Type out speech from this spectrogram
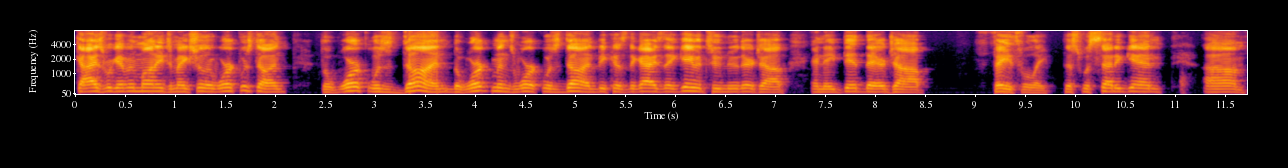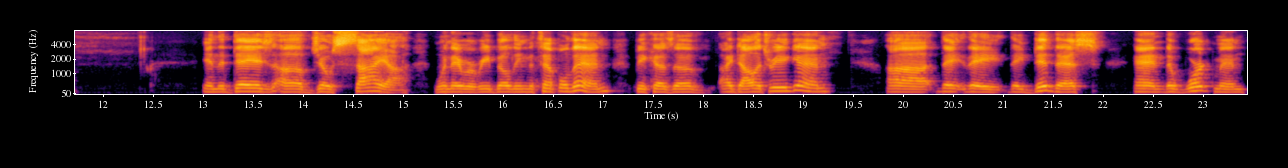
guys were given money to make sure the work was done. The work was done. The workman's work was done because the guys they gave it to knew their job and they did their job faithfully. This was said again um, in the days of Josiah when they were rebuilding the temple then because of idolatry again. Uh, they they they did this, and the workmen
